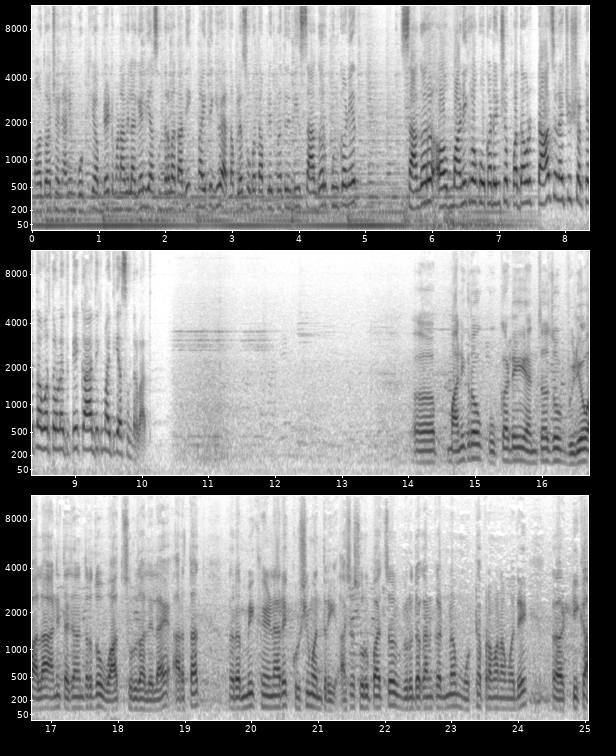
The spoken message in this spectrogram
महत्वाची आणि मोठी अपडेट म्हणावी लागेल. या संदर्भात अधिक माहिती घेऊयात. आपल्यासोबत आपले प्रतिनिधी सागर कुलकर्णी आहेत सागर माणिकराव माणिकराव कोकाटेंच्या पदावर टाच येण्याची शक्यता वर्तवण्यात येते. काय अधिक माहिती या संदर्भात? माणिकराव कोकाटे यांचा जो व्हिडिओ आला आणि त्याच्यानंतर जो वाद सुरू झालेला आहे अर्थात रम्मी खेळणारे कृषी मंत्री अशा स्वरूपाचं विरोधकांकडनं मोठ्या प्रमाणामध्ये टीका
